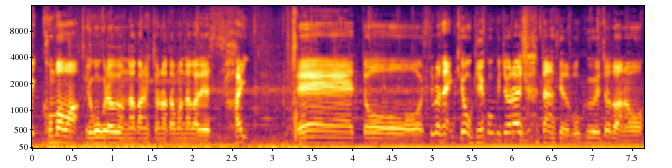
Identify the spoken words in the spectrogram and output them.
はい、こんばんは。横倉うどんの中の人の頭の中です。はい。えー、っと、すいません。今日下克上ラジオだったんですけど、僕、ちょっとあの、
